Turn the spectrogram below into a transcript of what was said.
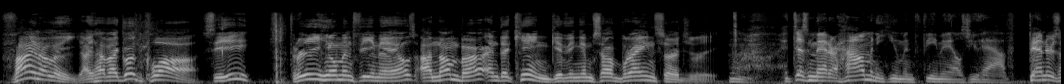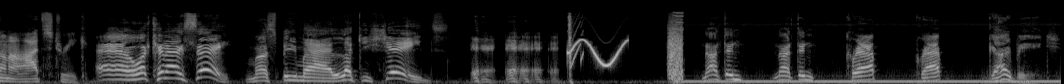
Finally, I have a good claw. See? Three human females, a number, and a king giving himself brain surgery. It doesn't matter how many human females you have. Bender's on a hot streak. Uh, what can I say? Must be my lucky shades. nothing, nothing. Crap, crap, garbage.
